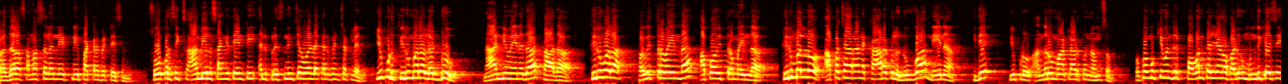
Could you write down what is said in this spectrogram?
ప్రజల సమస్యలన్నింటినీ పక్కన పెట్టేసింది. సూపర్ సిక్స్ హామీల సంగతి ఏంటి అని ప్రశ్నించే వాళ్ళే కనిపించట్లేదు. ఇప్పుడు తిరుమల లడ్డు నాణ్యమైనదా కాదా? తిరుమల పవిత్రమైందా అపవిత్రమైందా? తిరుమలలో అపచారానికి కారకులు నువ్వా నేనా? ఇదే ఇప్పుడు అందరూ మాట్లాడుతున్న అంశం. ఉప ముఖ్యమంత్రి పవన్ కళ్యాణ్ ఒక అడుగు ముందుకేసి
